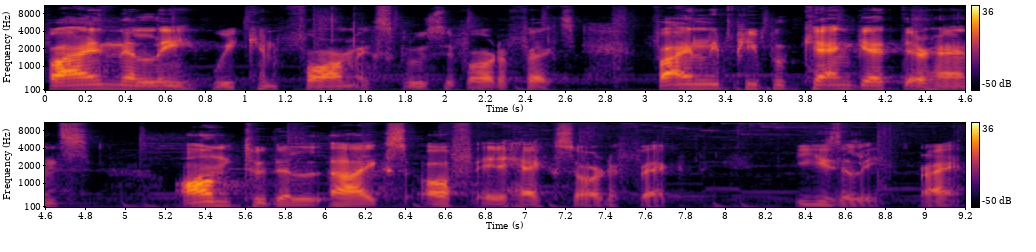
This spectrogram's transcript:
Finally, we can farm exclusive artifacts. Finally, people can get their hands onto the likes of a hex artifact easily, right?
